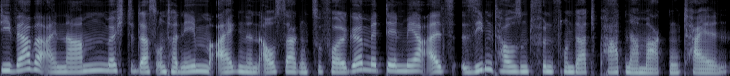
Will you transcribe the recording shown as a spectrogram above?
Die Werbeeinnahmen möchte das Unternehmen eigenen Aussagen zufolge mit den mehr als 7500 Partnermarken teilen.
